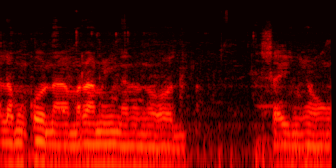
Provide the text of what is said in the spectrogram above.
Alam ko na maraming nanonood sa inyong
